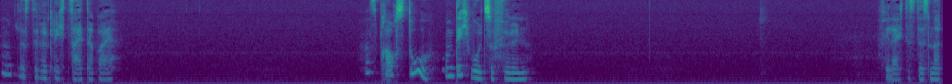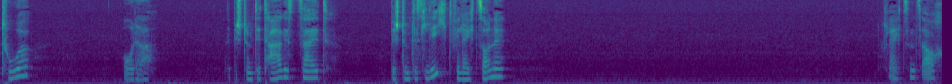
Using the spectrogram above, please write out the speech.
Und lass dir wirklich Zeit dabei. Was brauchst du, um dich wohlzufühlen? Vielleicht ist es Natur oder eine bestimmte Tageszeit, bestimmtes Licht, vielleicht Sonne. Vielleicht sind es auch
